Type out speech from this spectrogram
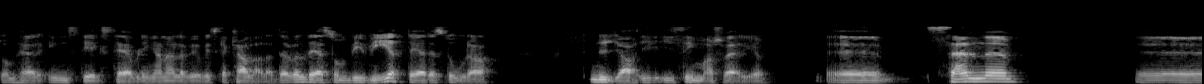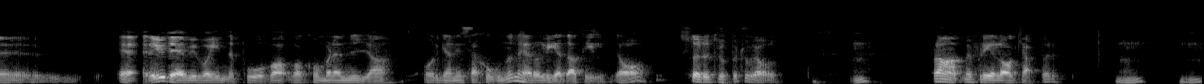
de här instegstävlingarna eller vad vi ska kalla det. Det är väl det som vi vet är det stora nya i, i simmar-Sverige. Eh, sen eh, eh ju det vi var inne på. Vad, vad kommer den nya organisationen här att leda till? Ja, större trupper tror jag. Mm. Bland annat med fler lagkapper. Mm. Mm.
